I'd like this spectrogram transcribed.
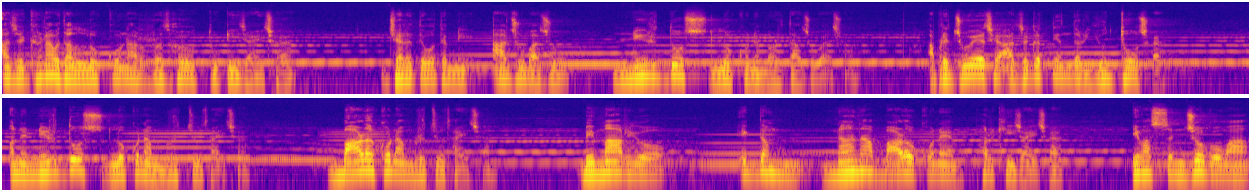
આજે ઘણા બધા લોકોના હૃદયો તૂટી જાય છે. જ્યારે તેઓ તેમની આજુબાજુ નિર્દોષ લોકોને મળતા જુએ છે. આપણે જોઈએ છે આ જગતની અંદર યુદ્ધો છે અને નિર્દોષ લોકોના મૃત્યુ થાય છે. બાળકોના મૃત્યુ થાય છે. બીમારીઓ એકદમ નાના બાળકોને ફરખી જાય છે. એવા સંજોગોમાં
